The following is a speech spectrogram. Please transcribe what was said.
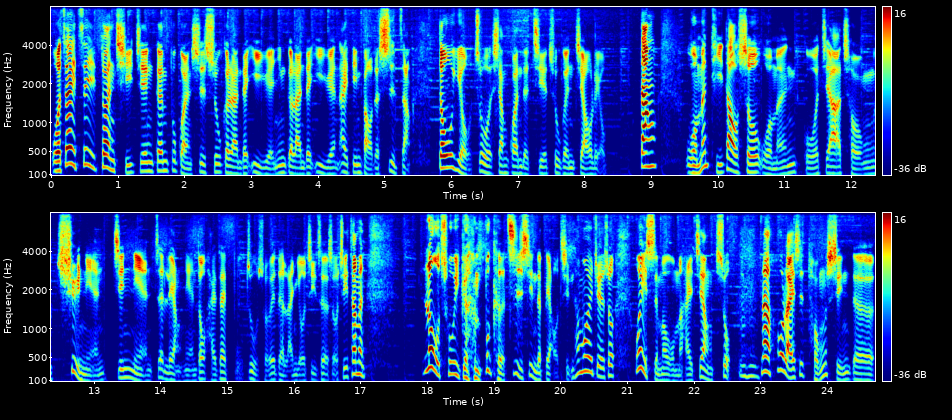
我在这一段期间，跟不管是苏格兰的议员、英格兰的议员、爱丁堡的市长，都有做相关的接触跟交流。当我们提到说，我们国家从去年、今年这两年都还在补助所谓的燃油汽车的时候，其实他们。露出一个很不可置信的表情，他们会觉得说：为什么我们还这样做？那后来是同行的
